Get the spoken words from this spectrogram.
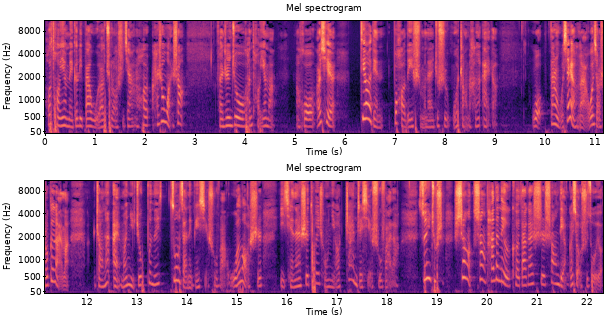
好讨厌。每个礼拜五要去老师家，然后还是晚上，反正就很讨厌嘛。然后，而且第二点不好的是什么呢？就是我长得很矮的。我，但是我现在也很矮，我小时候更矮嘛。长得矮嘛，你就不能坐在那边写书法。我老师以前呢是推崇你要站着写书法的，所以就是上上他的那个课，大概是上两个小时左右，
